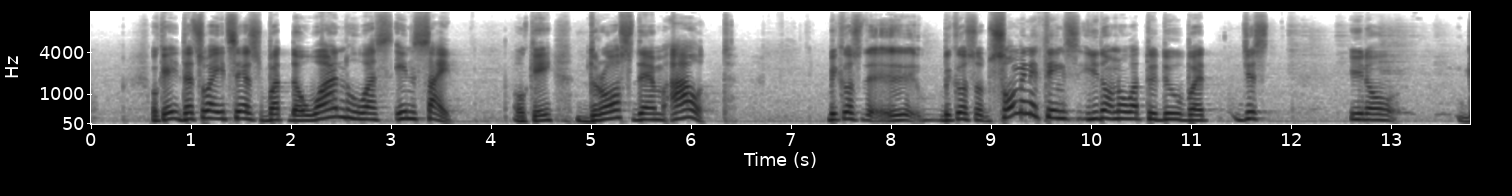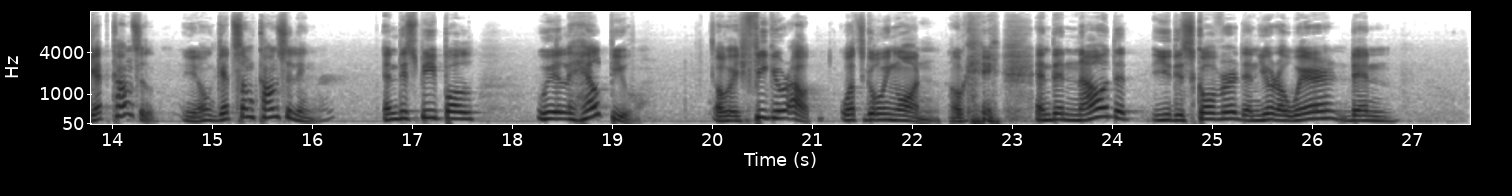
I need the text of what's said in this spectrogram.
Okay, that's why it says, but the one who has insight, okay, draws them out. Because the, uh, because of so many things you don't know what to do, but just you know, get counsel, you know, get some counseling. And these people will help you. Okay, figure out what's going on. Okay. And then now that you discovered and you're aware, then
